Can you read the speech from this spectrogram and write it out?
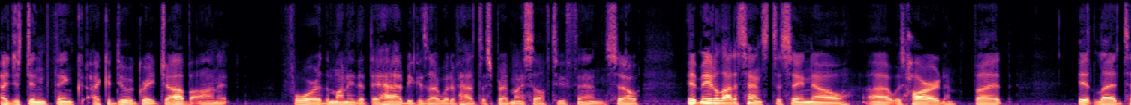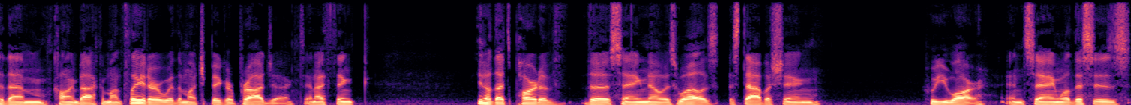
I just didn't think I could do a great job on it for the money that they had because I would have had to spread myself too thin. So it made a lot of sense to say no. Uh, it was hard, but it led to them calling back a month later with a much bigger project. And I think, you know, that's part of the saying no as well is establishing who you are and saying, well, this is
